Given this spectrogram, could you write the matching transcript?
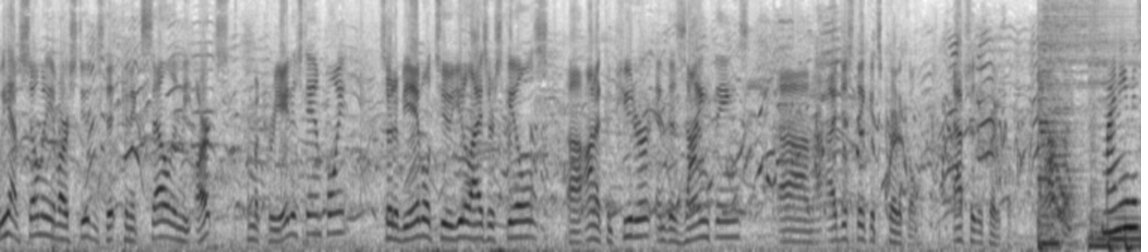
we have so many of our students that can excel in the arts from a creative standpoint. So to be able to utilize their skills uh, on a computer and design things, um, I just think it's critical, absolutely critical. My name is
